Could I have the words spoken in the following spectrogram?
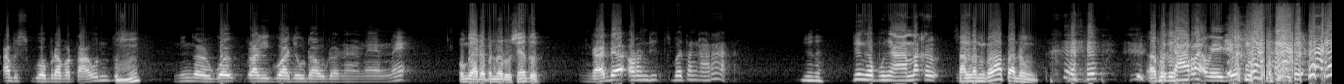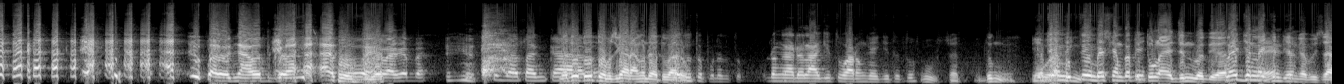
abis gua berapa tahun terus Meninggal. Gua lagi gua aja udah udah nenek. Oh, nggak ada penerusnya tuh. Nggak ada orang di Batangkara. Gitu. Dia nggak punya anak. Santan kelapa dong. Apa tuh? Cara bego. Baru nyaut gua. Iya. banget. Batang Berarti tutup sekarang udah tuh Udah warung. tutup, udah tutup. Udah nggak ada lagi tuh warung kayak gitu tuh. Buset, itu ya itu yang itu yang base camp tapi Itu legend buat dia. legend legend dia. nggak bisa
